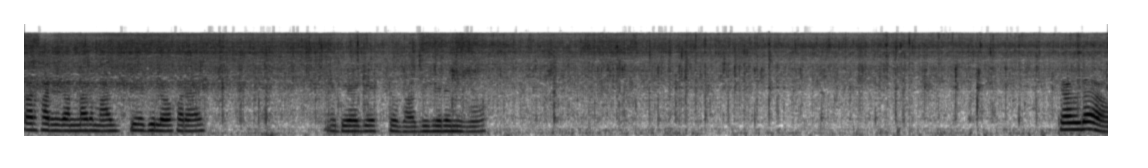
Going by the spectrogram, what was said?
তরকারি রান্নার মাছ দিয়ে দিল করাই এটি আগে একটু ভাজি করে নিব। তেল দাও?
